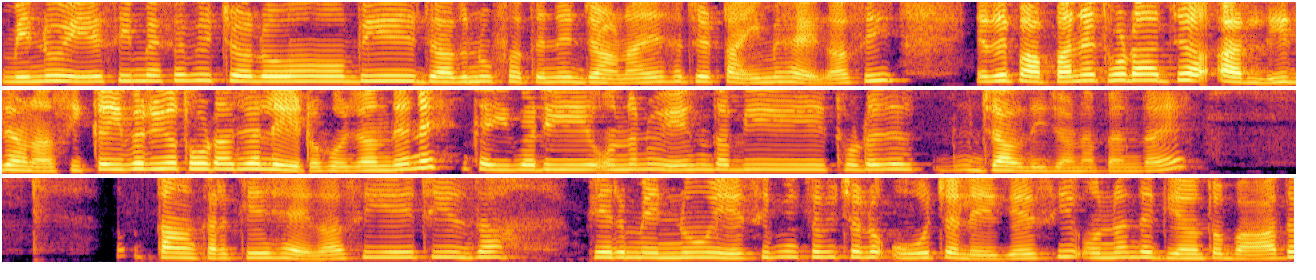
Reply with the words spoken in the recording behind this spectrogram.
ਮੈਨੂੰ ਇਹ ਸੀ, ਮੈਂ ਕਿਹਾ ਵੀ ਚਲੋ ਵੀ ਜਦ ਨੂੰ ਫਤਿਹ ਨੇ ਜਾਣਾ ਹੈ, ਹਜੇ ਟਾਈਮ ਹੈਗਾ ਸੀ। ਇਹਦੇ ਪਾਪਾ ਨੇ ਥੋੜ੍ਹਾ ਜਿਹਾ ਅਰਲੀ ਜਾਣਾ ਸੀ, ਕਈ ਵਾਰੀ ਉਹ ਥੋੜ੍ਹਾ ਜਿਹਾ ਲੇਟ ਹੋ ਜਾਂਦੇ ਨੇ, ਕਈ ਵਾਰੀ ਉਹਨਾਂ ਨੂੰ ਇਹ ਹੁੰਦਾ ਵੀ ਥੋੜ੍ਹਾ ਜਿਹਾ ਜਲਦੀ ਜਾਣਾ ਪੈਂਦਾ ਹੈ। ਤਾਂ ਕਰਕੇ ਹੈਗਾ ਸੀ ਇਹ ਚੀਜ਼ ਦਾ। ਫਿਰ ਮੈਨੂੰ ਇਹ ਸੀ, ਮੈਂ ਕਿਹਾ ਵੀ ਚਲੋ ਉਹ ਚਲੇ ਗਏ ਸੀ, ਉਹਨਾਂ ਦੇ ਗਿਆ ਤੋਂ ਬਾਅਦ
